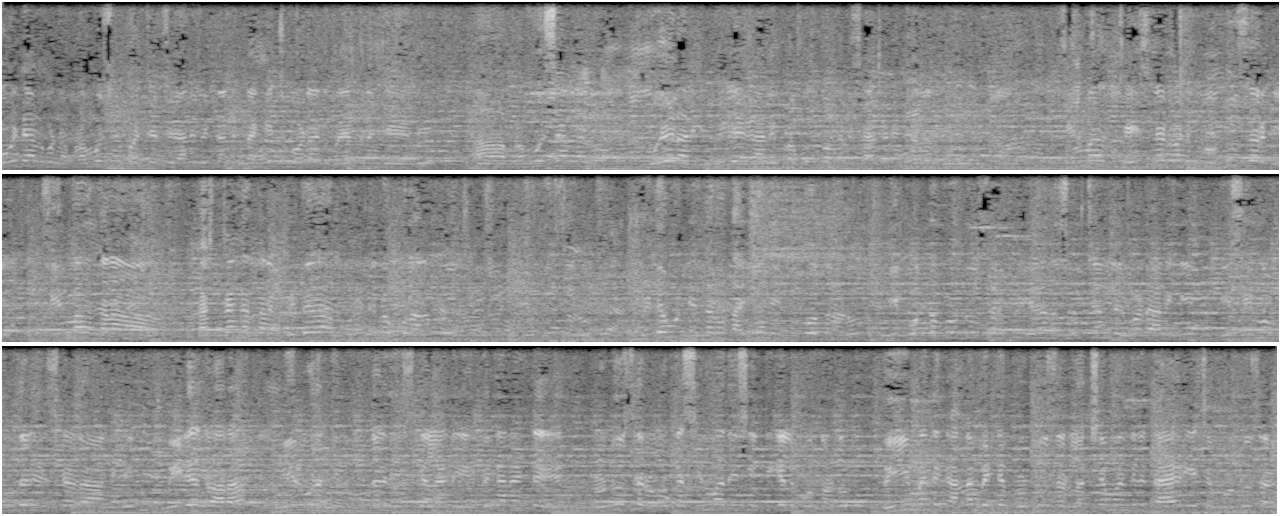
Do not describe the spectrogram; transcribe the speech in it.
ఒకటే అనుకున్నా. ప్రమోషన్ బడ్జెట్స్ కానీ వీటిని తగ్గించుకోవడానికి ప్రయత్నం చేయండి. ఆ ప్రమోషన్లను పోయడానికి మీడియా కానీ ప్రభుత్వం కానీ సహకరించాలని సినిమా చేసినటువంటి ప్రొడ్యూసర్కి సినిమా తన కష్టంగా తన బిడ్డగా పురిటి నొప్పులు అనుభవించిన ప్రొడ్యూసర్ బిడ్డ ఉంటే తర్వాత అయ్యని ఎత్తిపోతున్నాడు ఈ కొత్త ప్రొడ్యూసర్కు ఏదైనా సూచనలు ఇవ్వడానికి ఈ సినిమా ముందర తీసుకెళ్ళడానికి మీడియా ద్వారా మీరు కూడా సినిమా తీసి ఇంటికి వెళ్ళిపోతాడు. వెయ్యి మందికి అన్నం పెట్టే ప్రొడ్యూసర్ లక్ష మందిని తయారు చేసే ప్రొడ్యూసర్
